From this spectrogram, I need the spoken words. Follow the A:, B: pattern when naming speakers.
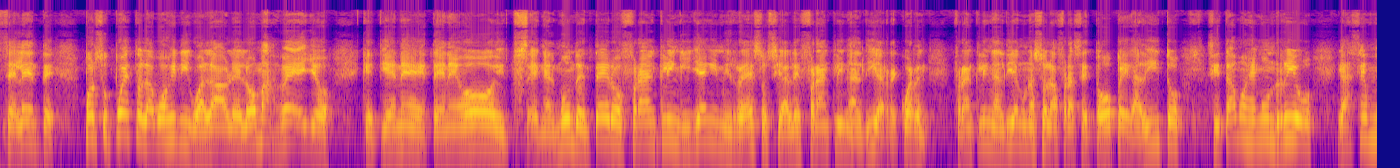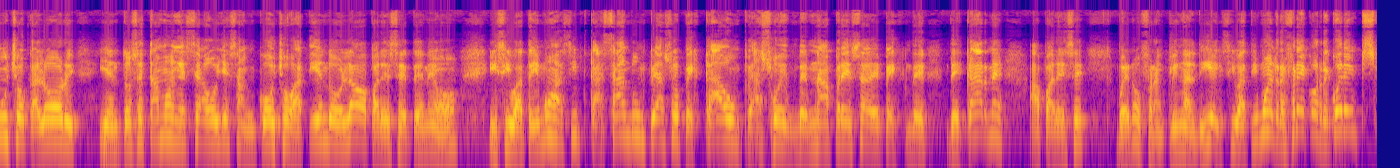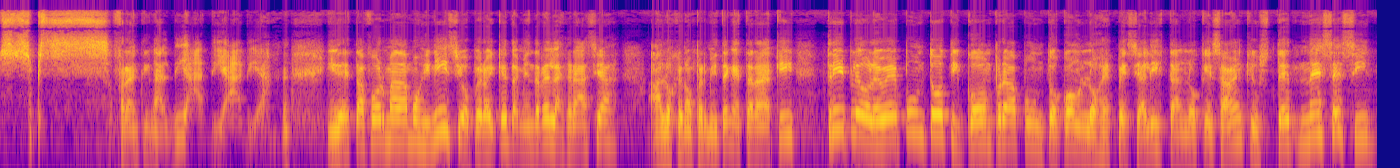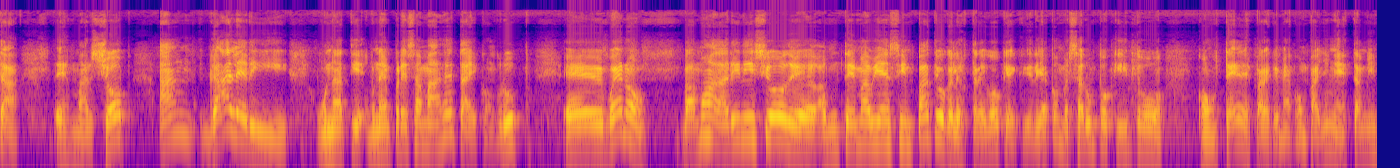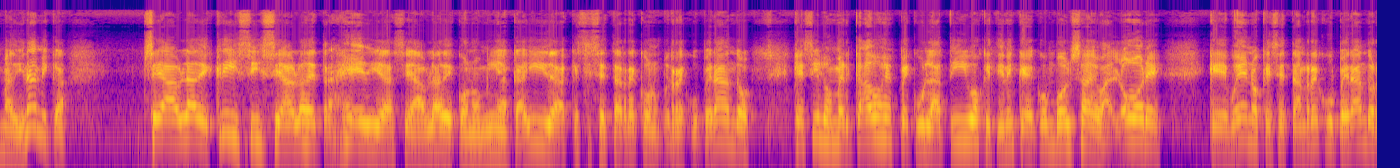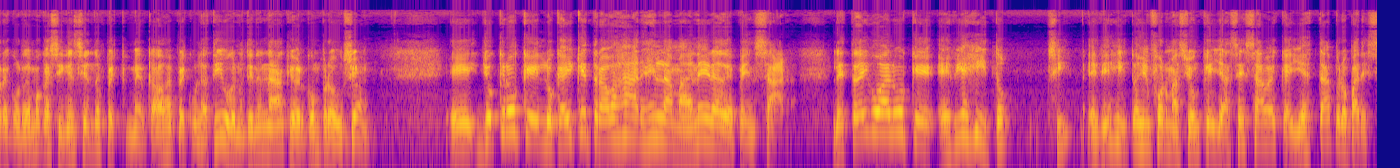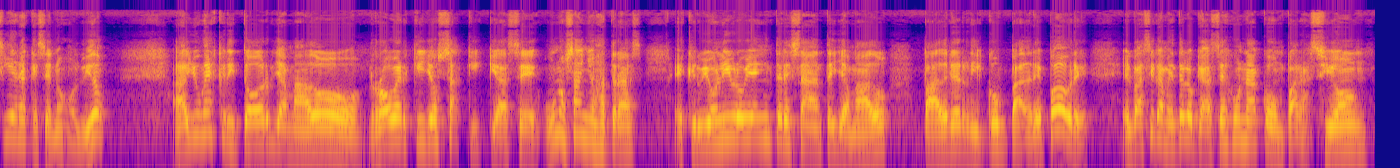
A: Excelente. Por supuesto, la voz inigualable, lo más bello que tiene, tiene hoy pues, en el mundo entero, Franklin Guillén y mis redes sociales, Franklin al día. Recuerden, Franklin al día en una sola frase, todo pegadito. Si estamos en un río y hace mucho calor y, entonces estamos en ese olla sancocho batiendo a un lado, aparece TNO. Y si batimos así, cazando un pedazo de pescado, un pedazo de, una presa de, de, carne, aparece, bueno, Franklin al día. Y si batimos el refresco, recuerden, Franklin al día, día, Y de esta forma damos inicio, pero hay que también darle las gracias a los que nos permiten estar aquí. www.ticompra.com, los especialistas en lo que saben que usted necesita. Smart Shop and Gallery, una, una empresa más de Taikon Group. Eh, bueno, vamos a dar inicio de, a un tema bien simpático que les traigo, que quería conversar un poquito con ustedes para que me acompañen en esta misma dinámica. Se habla de crisis, se habla de tragedia, se habla de economía caída, que si se está recuperando, que si los mercados especulativos que tienen que ver con bolsa de valores, que bueno, que se están recuperando, recordemos que siguen siendo mercados especulativos, que no tienen nada que ver con producción. Eh, yo creo que lo que hay que trabajar es en la manera de pensar. Les traigo algo que es viejito, sí, es viejito, es información que ya se sabe que ahí está, pero pareciera que se nos olvidó. Hay un escritor llamado Robert Kiyosaki que hace unos años atrás escribió un libro bien interesante llamado Padre Rico, Padre Pobre. Él básicamente lo que hace es una comparación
